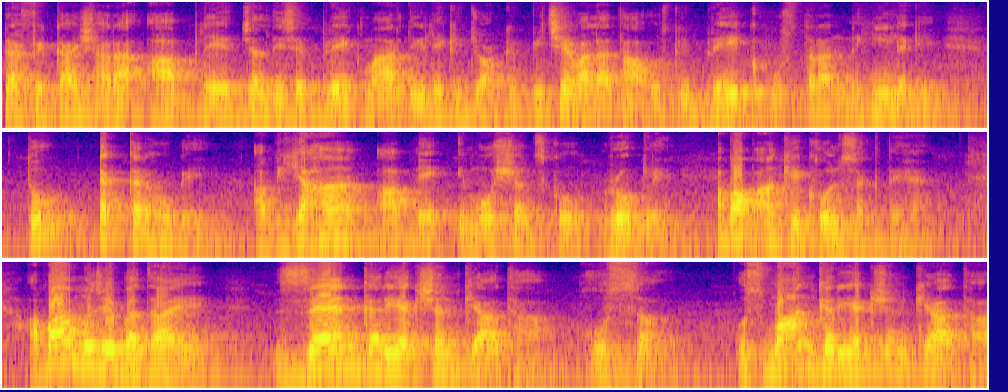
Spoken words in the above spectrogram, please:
ट्रैफ़िक का इशारा आपने जल्दी से ब्रेक मार दी, लेकिन जो आपके पीछे वाला था, उसकी ब्रेक उस तरह नहीं लगी तो टक्कर हो गई। अब यहाँ आपने इमोशंस को रोक ले। अब आप आँखें खोल सकते हैं। अब आप मुझे बताएँ, जैन का रिएक्शन क्या था? गुस्सा। उस्मान का रिएक्शन क्या था?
